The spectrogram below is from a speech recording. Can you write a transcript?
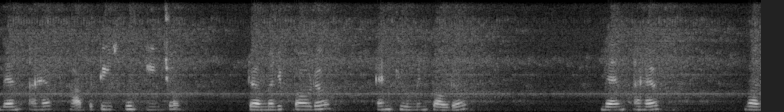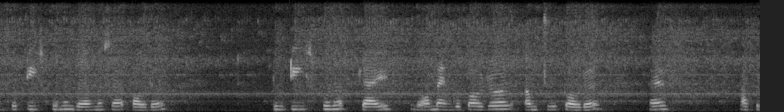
Then I have half a teaspoon each of turmeric powder and cumin powder. Then I have 1 4 teaspoon of garam masala powder, 2 teaspoon of dried raw mango powder or amchur powder. I have half a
